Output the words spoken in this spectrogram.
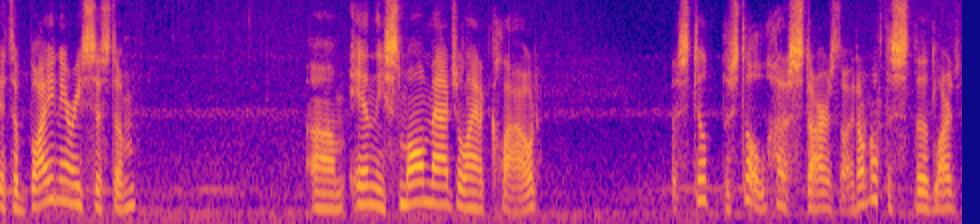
it's a binary system um, in the small Magellanic Cloud. There's still there's still a lot of stars though. I don't know if the the large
